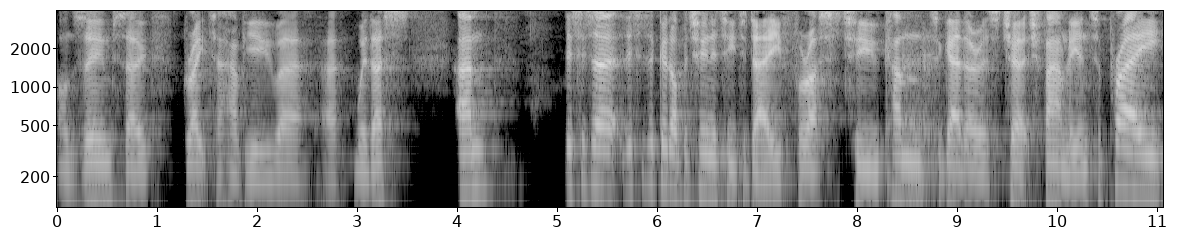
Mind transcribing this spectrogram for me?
on Zoom. So great to have you uh, uh, with us. Um, this is a this is a good opportunity today for us to come together as church family and to pray,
